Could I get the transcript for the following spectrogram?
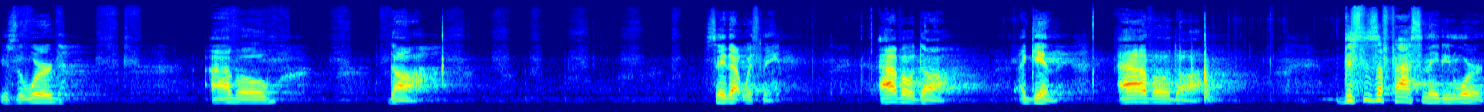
is the word avodah. Say that with me. Avodah. Again, avodah. This is a fascinating word.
